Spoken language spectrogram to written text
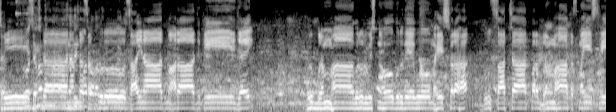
Shri Sachidananda Sadguru Sainath మహారాజ్కి జై గురు బ్రహ్మ గురు విష్ణు గురుదేవో మహేశ్వర గురు సాక్షాత్ పరబ్రహ్మ తస్మై శ్రీ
